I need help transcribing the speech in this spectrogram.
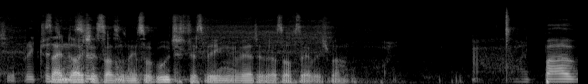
će pričati Sein Deutsch ist also nicht so gut, deswegen werde er das auf Serbisch machen. Pa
